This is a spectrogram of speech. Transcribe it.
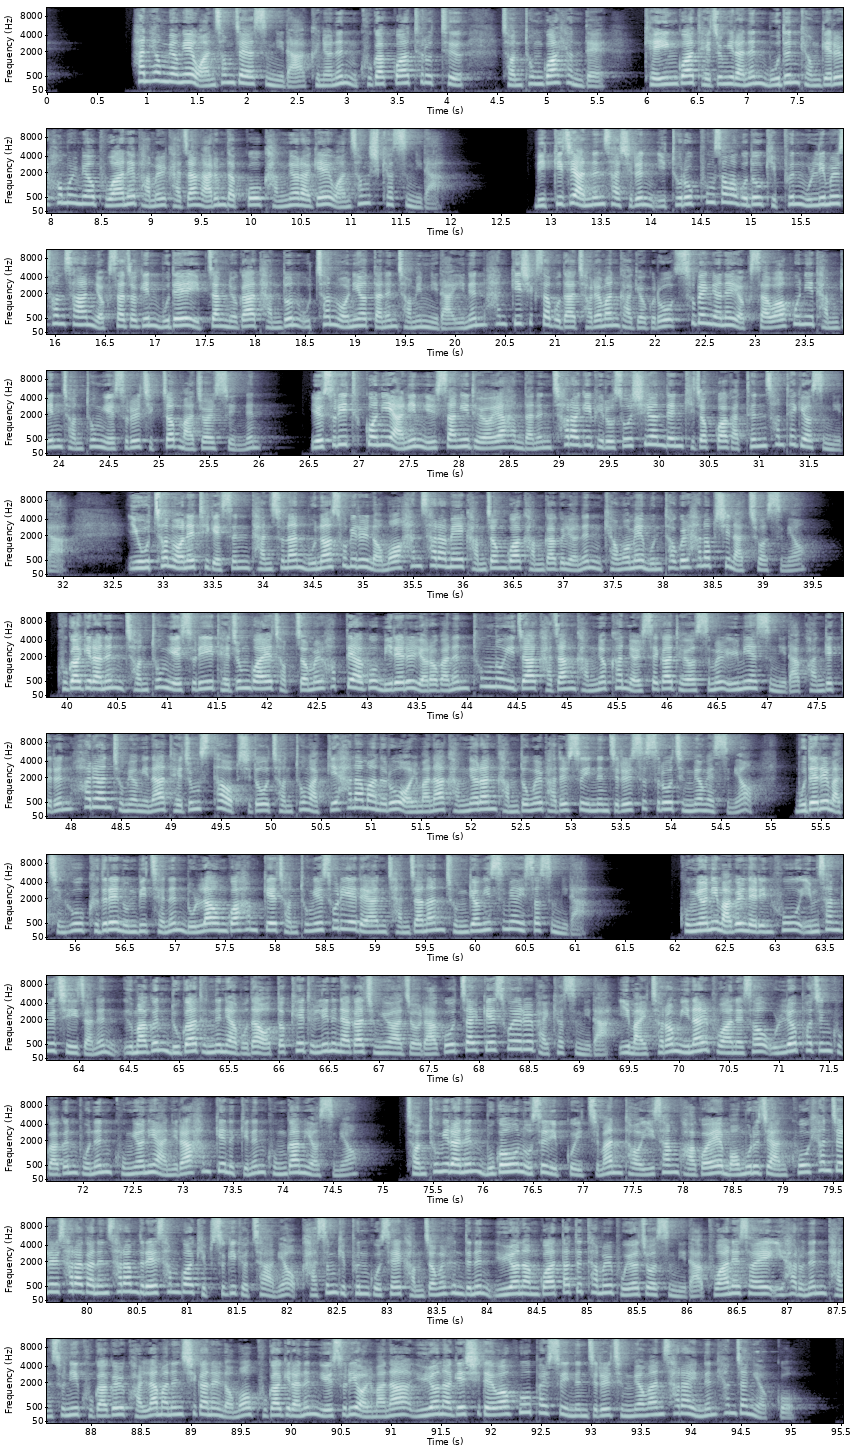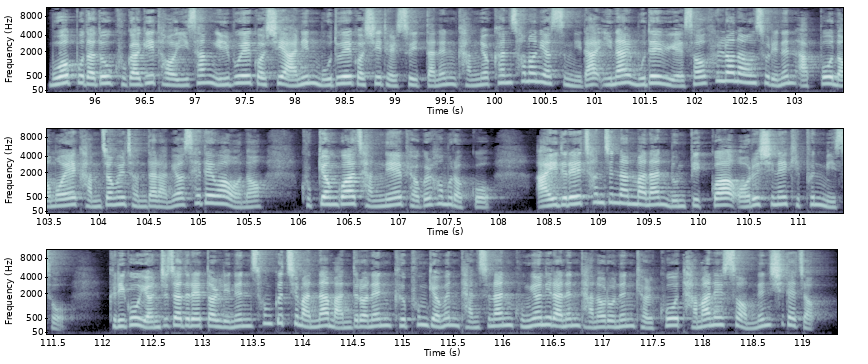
한 혁명의 완성자였습니다. 그녀는 국악과 트로트, 전통과 현대, 개인과 대중이라는 모든 경계를 허물며 부안의 밤을 가장 아름답고 강렬하게 완성시켰습니다. 믿기지 않는 사실은 이토록 풍성하고도 깊은 울림을 선사한 역사적인 무대의 입장료가 단돈 5천 원이었다는 점입니다. 이는 한 끼 식사보다 저렴한 가격으로 수백 년의 역사와 혼이 담긴 전통 예술을 직접 마주할 수 있는 예술이 특권이 아닌 일상이 되어야 한다는 철학이 비로소 실현된 기적과 같은 선택이었습니다. 이 5천 원의 티켓은 단순한 문화 소비를 넘어 한 사람의 감정과 감각을 여는 경험의 문턱을 한없이 낮추었으며 국악이라는 전통 예술이 대중과의 접점을 확대하고 미래를 열어가는 통로이자 가장 강력한 열쇠가 되었음을 의미했습니다. 관객들은 화려한 조명이나 대중 스타 없이도 전통 악기 하나만으로 얼마나 강렬한 감동을 받을 수 있는지를 스스로 증명했으며 무대를 마친 후 그들의 눈빛에는 놀라움과 함께 전통의 소리에 대한 잔잔한 존경이 스며 있었습니다. 공연이 막을 내린 후 임상규 지휘자는 음악은 누가 듣느냐보다 어떻게 들리느냐가 중요하죠 라고 짧게 소회를 밝혔습니다. 이 말처럼 이날 부안에서 울려 퍼진 국악은 보는 공연이 아니라 함께 느끼는 공감이었으며 전통이라는 무거운 옷을 입고 있지만 더 이상 과거에 머무르지 않고 현재를 살아가는 사람들의 삶과 깊숙이 교차하며 가슴 깊은 곳에 감정을 흔드는 유연함과 따뜻함을 보여주었습니다. 부안에서의 이 하루는 단순히 국악을 관람하는 시간을 넘어 국악이라는 예술이 얼마나 유연하게 시대와 호흡할 수 있는지를 증명한 살아있는 현장이었고 무엇보다도 국악이 더 이상 일부의 것이 아닌 모두의 것이 될 수 있다는 강력한 선언이었습니다. 이날 무대 위에서 흘러나온 소리는 앞보 너머의 감정을 전달하며 세대와 언어, 국경과 장르의 벽을 허물었고 아이들의 천진난만한 눈빛과 어르신의 깊은 미소, 그리고 연주자들의 떨리는 손끝이 만나 만들어낸 그 풍경은 단순한 공연이라는 단어로는 결코 담아낼 수 없는 시대적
